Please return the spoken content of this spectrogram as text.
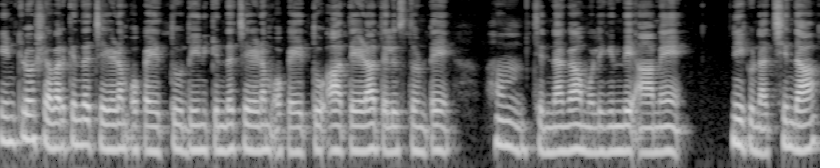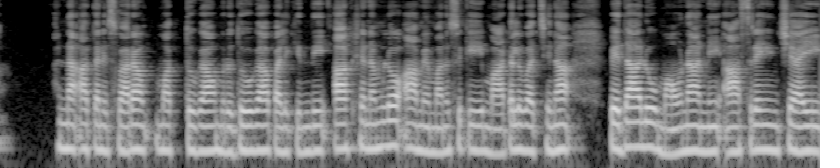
ఇంట్లో షవర్ కింద చేయడం ఒక ఎత్తు దీని కింద చేయడం ఒక ఎత్తు. ఆ తేడా తెలుస్తుంటే హం చిన్నగా ములిగింది ఆమె. నీకు నచ్చిందా? అన్న అతని స్వరం మత్తుగా మృదువుగా పలికింది. ఆ క్షణంలో ఆమె మనసుకి మాటలు వచ్చిన పెదాలు మౌనాన్ని ఆశ్రయించాయి.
